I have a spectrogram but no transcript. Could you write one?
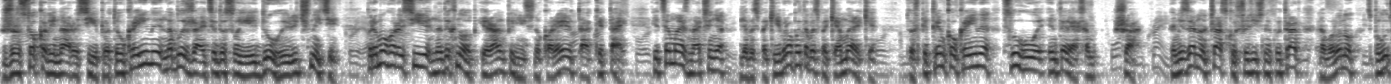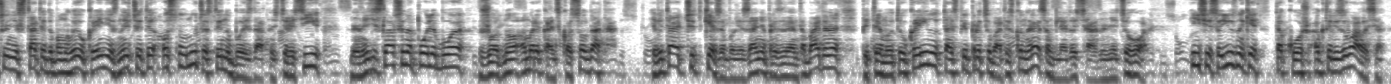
Жорстока війна Росії проти України наближається до своєї другої річниці. Перемога Росії надихнула б Іран, Північну Корею та Китай, і це має значення для безпеки Європи та безпеки Америки. Тож підтримка України слугує інтересам США. На мізерну частку щорічних витрат на оборону Сполучені Штати допомогли Україні знищити основну частину боєздатності Росії, не надіславши на поле бою жодного американського солдата. Я вітаю чітке зобов'язання президента Байдена підтримувати Україну та співпрацювати з Конгресом для досягнення цього. Інші союзники також активізувалися.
